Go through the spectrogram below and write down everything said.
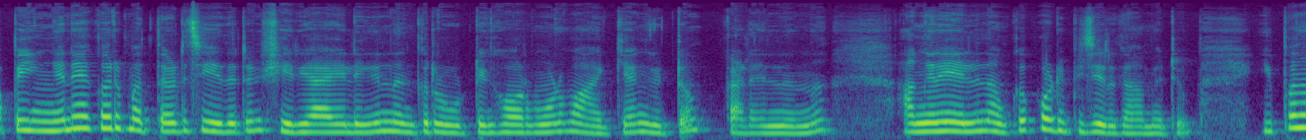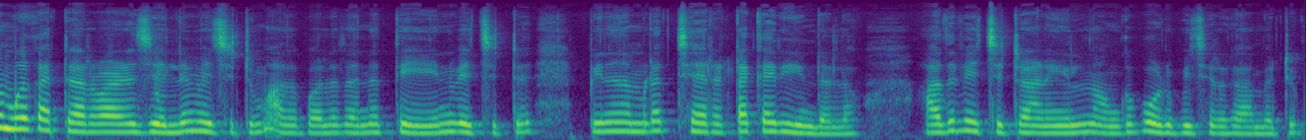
അപ്പോൾ ഇങ്ങനെയൊക്കെ ഒരു മെത്തേഡ് ചെയ്തിട്ടും ശരിയായില്ലെങ്കിൽ നിങ്ങൾക്ക് റൂട്ടിംഗ് ഹോർമോൺ വാങ്ങിക്കാൻ കിട്ടും കടയിൽ നിന്ന്. അങ്ങനെയായാലും നമുക്ക് പൊടിപ്പിച്ചെടുക്കാൻ പറ്റും. ഇപ്പോൾ നമുക്ക് കറ്റാർവാഴ ജെല്ലും വെച്ചിട്ടും അതുപോലെ തന്നെ തേൻ വെച്ചിട്ട് പിന്നെ നമ്മുടെ ചിരട്ടക്കരി ഉണ്ടല്ലോ അത് വെച്ചിട്ടാണെങ്കിലും നമുക്ക് പൊടിപ്പിച്ചെടുക്കാൻ പറ്റും.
